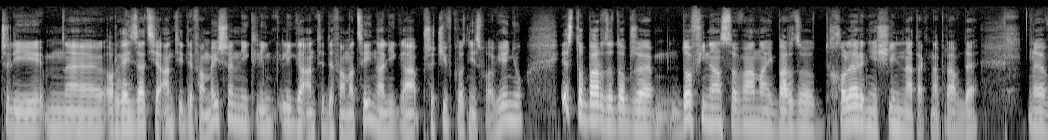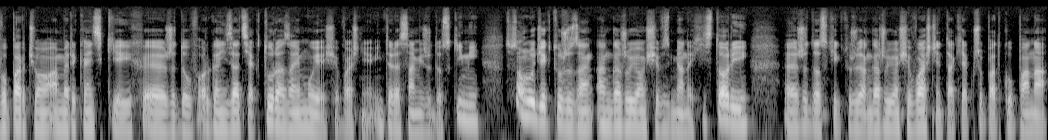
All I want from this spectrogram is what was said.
czyli mm, e, organizacja Anti-Defamation League, Liga Antydefamacyjna, Liga Przeciwko Zniesławieniu. Jest to bardzo dobrze dofinansowana i bardzo cholernie silna tak naprawdę e, w oparciu o amerykańskich Żydów organizacja, która zajmuje się właśnie interesami żydowskimi. To są ludzie, którzy zaangażują się w zmianę historii, żydowskiej, którzy angażują się właśnie tak jak w przypadku pana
